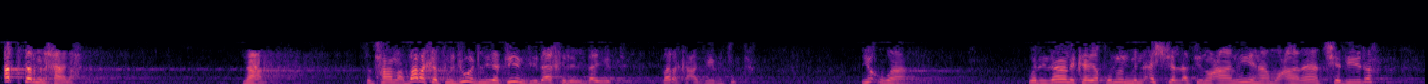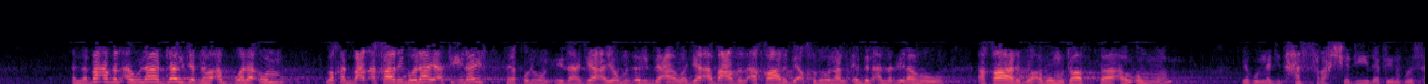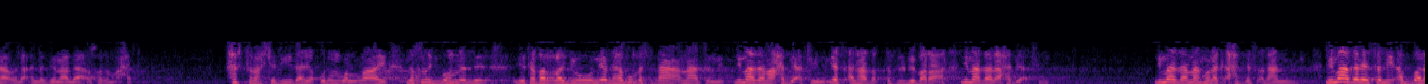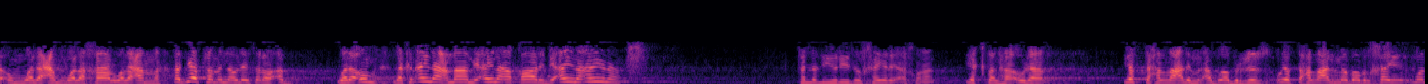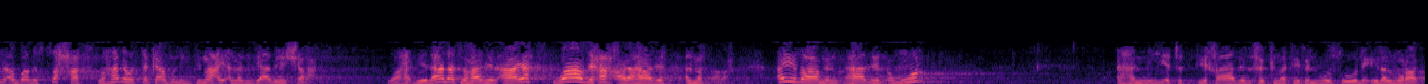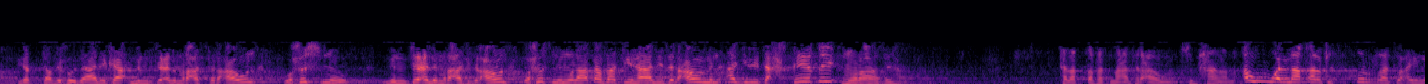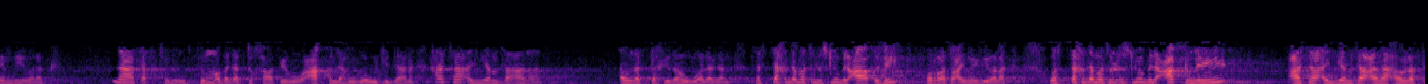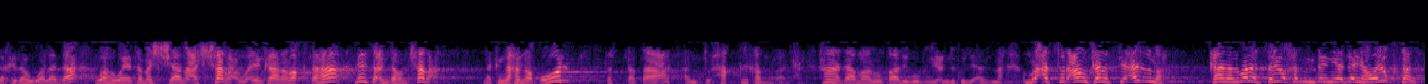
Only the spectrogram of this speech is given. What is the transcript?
أكثر من حالة. نعم. سبحان الله. بركة وجود اليتيم في داخل البيت بركة عجيبة جدا. يؤوى. ولذلك يقولون من الأشياء التي نعانيها معاناة شديدة أن بعض الأولاد لا يوجد له أب ولا أم وقد بعض أقاربه لا يأتي إليه. فيقولون إذا جاء يوم الأربعاء وجاء بعض الأقارب يأخذون الابن الذي له أقارب وأبوه متوفى أو أمه يقول نجد حسرة شديدة في نفوس هؤلاء الذين لا يأخذهم أحد. حسرة شديدة يقولون والله نخرج بهم يتفرجون يذهبون بس ما ما لماذا ما أحد يأتيني يسأل هذا الطفل ببراءة. لماذا لا أحد يأتيني لماذا ما هناك أحد يسأل عني لماذا ليس لي أب ولا أم ولا عم ولا خال ولا عمة؟ قد يفهم أنه ليس له أب ولا أم لكن أين أعمامي؟ أين أقاربي؟ أين أين؟ فالذي يريد الخير يا أخوان يكفل هؤلاء يفتح الله عليه من أبواب الرزق ويفتح الله عليه من أبواب الخير ومن أبواب الصحة. وهذا هو التكافل الاجتماعي الذي جاء به الشرع. ودلالة هذه الآية واضحة على هذه المسألة. أيضا من هذه الأمور أهمية اتخاذ الحكمة في الوصول إلى المراد. يتضح ذلك من فعل امرأة فرعون وحسن من فعل امرأة فرعون وحسن ملاطفتها لفرعون من أجل تحقيق مرادها. تلطفت مع فرعون. سبحان الله. أول ما قالت قرة عين لي ولك. لا تقتلوه. ثم بدأت تخاطب عقله ووجدانه. عسى أن ينفعنا أو نتخذه ولدا. فاستخدمت الأسلوب العاطفي قرة عين لي ولك. واستخدمت الأسلوب العقلي عسى أن ينفعنا أو نتخذه ولدا. وهو يتمشى مع الشرع وإن كان وقتها ليس عندهم شرع. لكن نحن نقول فاستطاعت أن تحقق مرادها. هذا ما نطالب به عند كل أزمة. امرأة فرعون كانت في أزمة. كان الولد سيؤخذ من بين يديها ويقتل.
